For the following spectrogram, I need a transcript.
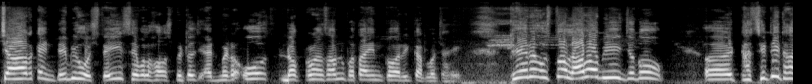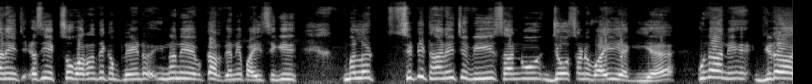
4 ਘੰਟੇ ਵੀ ਹੋਸ਼ ਤੇ ਹੀ ਸਿਵਲ ਹਸਪੀਟਲ ਚ ਐਡਮਿਟ ਉਹ ਡਾਕਟਰਾਂ ਸਾਹਿਬ ਨੂੰ ਪਤਾ ਇਨਕੁਆਇਰੀ ਕਰ ਲੋ ਚਾਹੇ। ਫਿਰ ਉਸ ਤੋਂ ਇਲਾਵਾ ਵੀ ਜਦੋਂ ਸਿਟੀ ਥਾਣੇ ਚ ਅਸੀਂ 112 ਤੇ ਕੰਪਲੇਂਟ ਇਹਨਾਂ ਨੇ ਘਰਦਿਆਂ ਨੇ ਪਾਈ ਸੀਗੀ। ਮਤਲਬ ਸਿਟੀ ਥਾਣੇ ਚ ਵੀ ਸਾਨੂੰ ਜੋ ਸੁਣਵਾਈ ਹੈਗੀ ਹੈ, ਉਹਨਾਂ ਨੇ ਜਿਹੜਾ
